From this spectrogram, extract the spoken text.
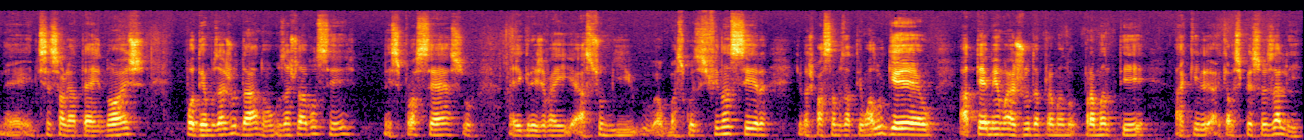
né, disse assim, olha, até nós podemos ajudar, nós vamos ajudar vocês nesse processo, a igreja vai assumir algumas coisas financeiras, que nós passamos a ter um aluguel, até mesmo ajuda para manter aquele, aquelas pessoas ali.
